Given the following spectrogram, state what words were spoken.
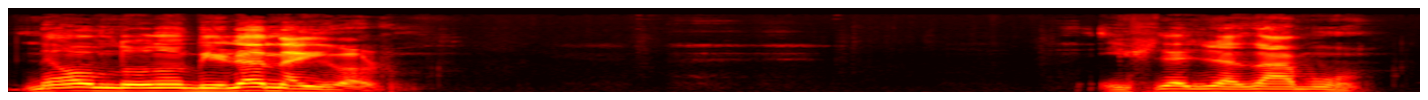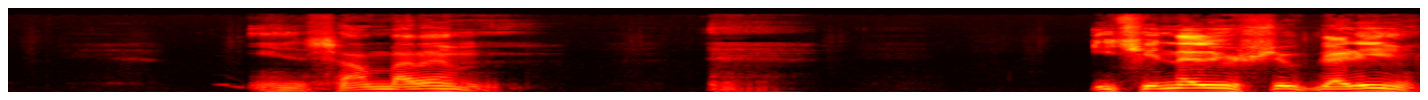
Ne olduğunu bilemiyor. İşte ceza bu. İnsanların içine düştükleri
